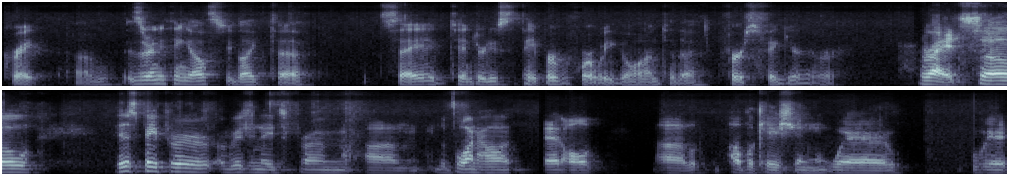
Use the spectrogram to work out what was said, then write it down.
Great. Um, is there anything else you'd like to say to introduce the paper before we go on to the first figure? Or? Right. So this paper originates from um, the Bornhaus et al. Uh, publication where where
